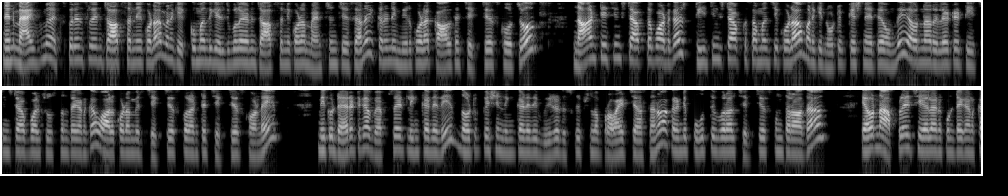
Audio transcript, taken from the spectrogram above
నేను మాక్సిమం ఎక్స్పీరియన్స్ లేని జాబ్స్ అన్నీ కూడా మనకి ఎక్కువ మందికి ఎలిజిబుల్ అయిన జాబ్స్ అన్ని కూడా మెన్షన్ చేశాను. ఇక్కడ నుండి మీరు కూడా కావాలితే చెక్ చేసుకోవచ్చు. నాన్ టీచింగ్ స్టాఫ్తో పాటుగా టీచింగ్ స్టాఫ్కి సంబంధించి కూడా మనకి నోటిఫికేషన్ అయితే ఉంది. ఎవరైనా రిలేటెడ్ టీచింగ్ స్టాఫ్ వాళ్ళు చూస్తుంటే కనుక వాళ్ళు కూడా మీరు చెక్ చేసుకోవాలంటే చెక్ చేసుకోండి. మీకు డైరెక్ట్గా వెబ్సైట్ లింక్ అనేది నోటిఫికేషన్ లింక్ అనేది వీడియో డిస్క్రిప్షన్లో ప్రొవైడ్ చేస్తాను. అక్కడ నుండి పూర్తి వివరాలు చెక్ చేసుకున్న తర్వాత ఎవరన్నా అప్లై చేయాలనుకుంటే కనుక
